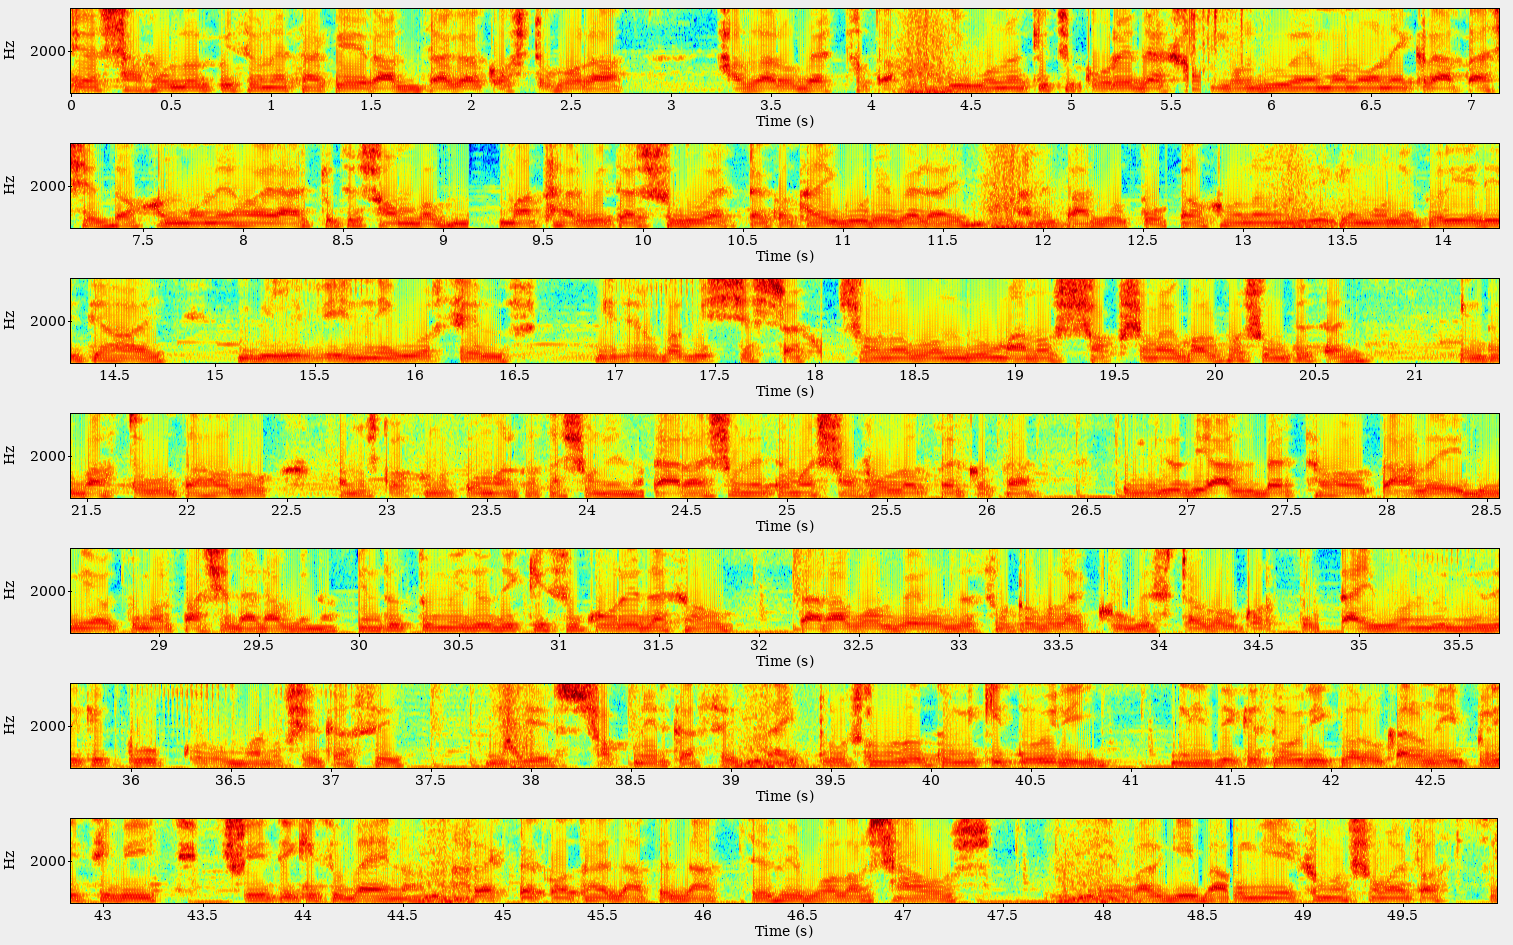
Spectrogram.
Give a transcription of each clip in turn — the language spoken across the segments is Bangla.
প্রতিটা সাফল্যের পিছনে থাকে রাত জাগা, কষ্ট করা হাজারো ব্যর্থতা। জীবনে কিছু করে দেখাও। বন্ধু, এমন অনেক রাত আসে যখন মনে হয় আর কিছু সম্ভব মাথার ভিতর শুধু একটা কথাই ঘুরে বেড়ায়, আমি পারব তো? তখনও নিজেকে মনে করিয়ে দিতে হয় বিলিভ ইন ইউর সেলফ নিজের উপর বিশ্বাস রাখো। শোনো বন্ধু, মানুষ সবসময় গল্প শুনতে চায়, কিন্তু বাস্তবতা হলো, মানুষ কখনো তোমার কথা শুনে না। তারা শুনে তোমার সফলতার কথা। তুমি যদি আজ ব্যর্থ হও, তাহলে এই দুনিয়াও তোমার পাশে দাঁড়াবে না। কিন্তু তুমি যদি কিছু করে দেখাও, তারা বলবে, ও যে ছোটবেলায় খুব স্ট্রাগল করতো। তাই বন্ধু, নিজেকে প্রুভ করো মানুষের কাছে, নিজের স্বপ্নের কাছে। তাই প্রশ্ন হলো, তুমি কি তৈরি? নিজেকে তৈরি করো, কারণ এই পৃথিবী ফ্রিতে কিছু দেয় না। আর একটা কথায় দাঁতে দাঁত চেপে বলার সাহস নেভার গিভ আপ তুমি এখনও সময় পাচ্ছ।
